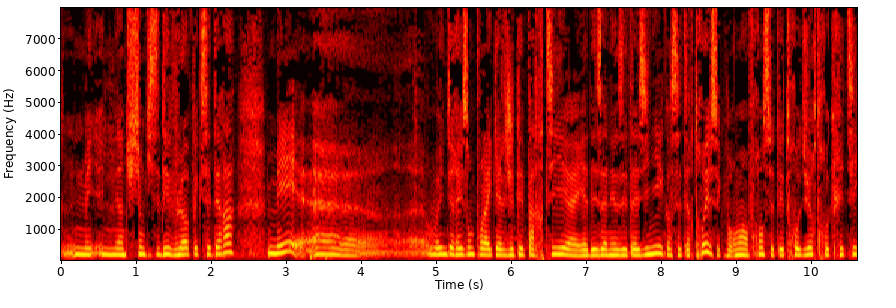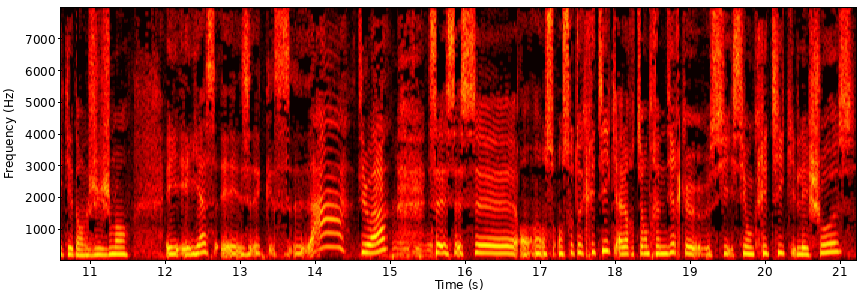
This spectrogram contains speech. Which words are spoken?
une, une, intuition qui se développe, etc. Mais euh, une des raisons pour laquelle j'étais partie il y a des années aux États-Unis quand c'était retrouvé, c'est que pour moi en France c'était trop dur, trop critique et dans le jugement. Et il y a ah, tu vois, on, on, s'autocritique. Alors tu es en train de dire que si, si on critique les choses,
